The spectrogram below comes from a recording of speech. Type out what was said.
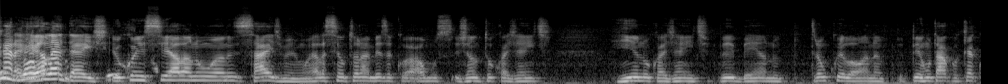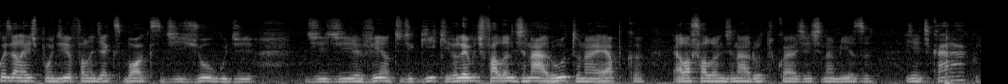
Cara, ela é 10. Eu conheci ela no ano de side, meu irmão. Ela sentou na mesa, almoço, jantou com a gente, rindo com a gente, bebendo, tranquilona. Perguntava qualquer coisa, ela respondia, falando de Xbox, de jogo, de, de, de evento, de geek. Eu lembro de falando de Naruto na época. Ela falando de Naruto com a gente na mesa. Gente, caraca.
